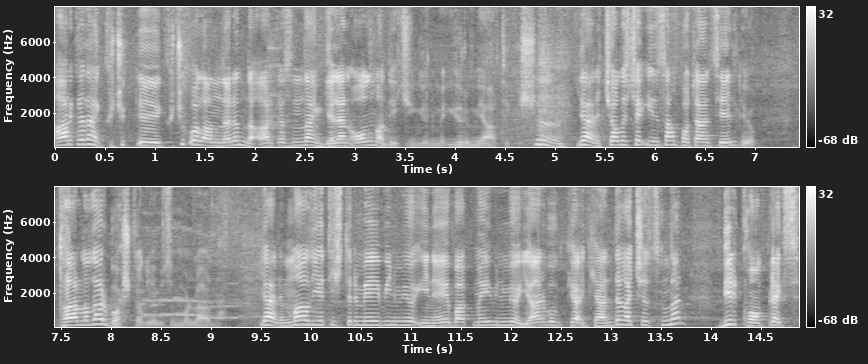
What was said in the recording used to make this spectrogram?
Arkadan küçük e, küçük olanların da arkasından gelen olmadığı için yürüme, yürümüyor artık iş. Yani çalışacak insan potansiyeli de yok. Tarlalar boş kalıyor bizim buralarda. Yani mal yetiştirmeyi bilmiyor, ineğe bakmayı bilmiyor. Yani bu ke- kendi açısından bir kompleks.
